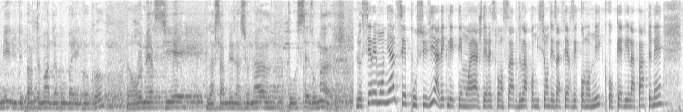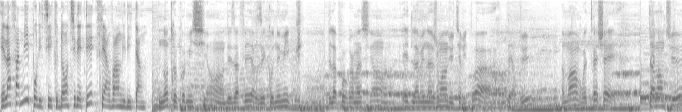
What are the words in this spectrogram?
famille du département de la Bouba Ngoko, remercier l'Assemblée nationale pour ses hommages. Le cérémonial s'est poursuivi avec les témoignages des responsables de la Commission des affaires économiques auxquels il appartenait et la famille politique dont il était fervent militant. Notre Commission des affaires économiques de la programmation et de l'aménagement du territoire perdu un membre très cher, talentueux,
